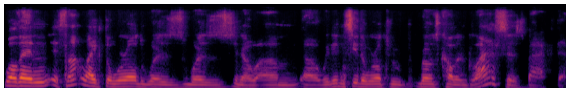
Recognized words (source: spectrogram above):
well then it's not like the world was was you know um, uh, we didn't see the world through rose colored glasses back then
